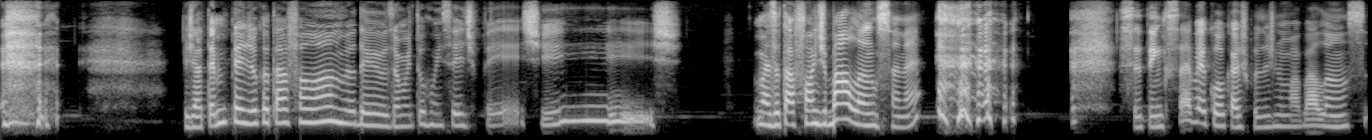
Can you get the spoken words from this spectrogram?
Já até me perdi o que eu tava falando, meu Deus. É muito ruim ser de peixes. Mas eu tava falando de balança, né? Você tem que saber colocar as coisas numa balança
